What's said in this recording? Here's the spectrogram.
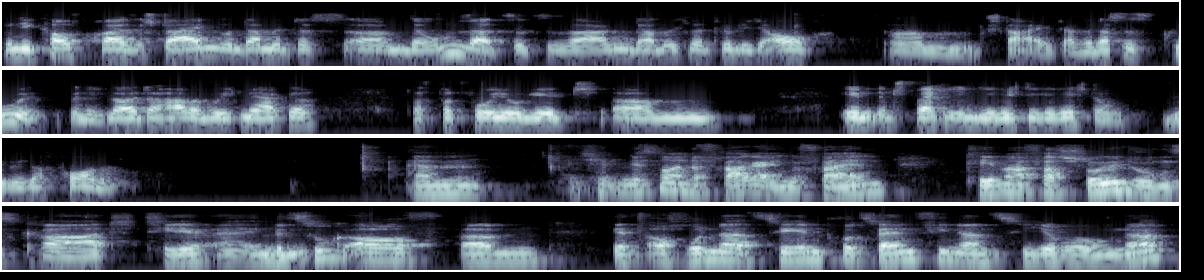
wenn die Kaufpreise steigen und damit das, ähm, der Umsatz sozusagen dadurch natürlich auch ähm, steigt. Also das ist cool, wenn ich Leute habe, wo ich merke, das Portfolio geht ähm, eben entsprechend in die richtige Richtung, nämlich nach vorne. Ähm, ich, mir ist noch eine Frage eingefallen. Thema Verschuldungsgrad The äh, in mhm. Bezug auf ähm, jetzt auch 110 Prozent Finanzierung. Ne?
